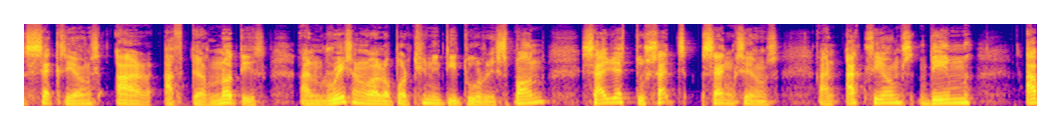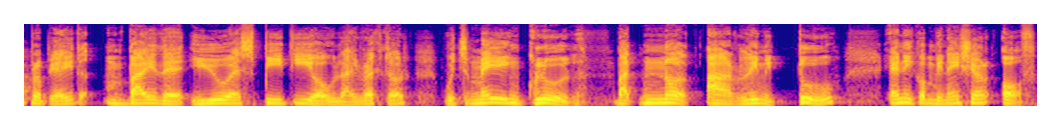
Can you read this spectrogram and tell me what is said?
sections are, after notice and reasonable opportunity to respond, subject to such sanctions and actions deemed appropriate by the USPTO director, which may include, but not are limited to, any combination of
